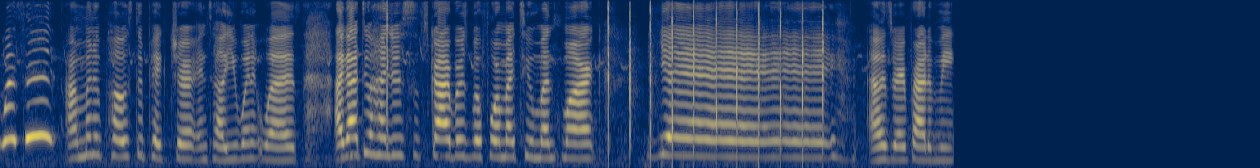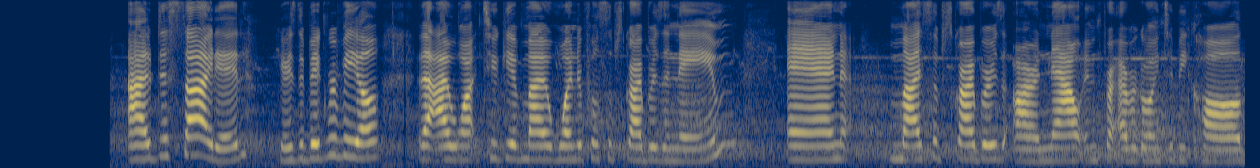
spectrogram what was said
was it? I'm gonna post a picture and tell you when it was. I got to 100 subscribers before my two month mark. Yay! I was very proud of me. I've decided here's the big reveal that i want to give my wonderful subscribers a name. And my subscribers are now and forever going to be called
